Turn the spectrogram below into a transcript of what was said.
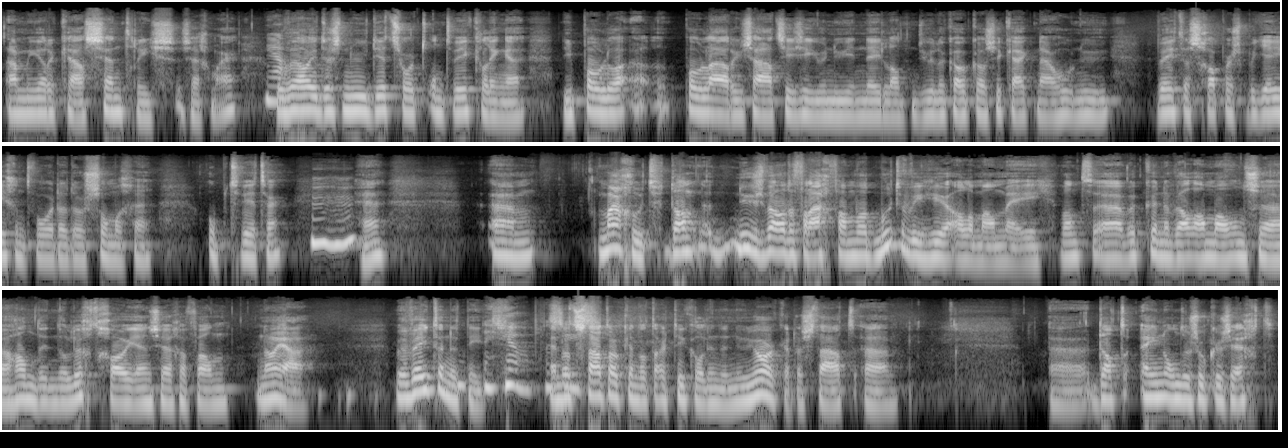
Amerika-centrisch, zeg maar. Ja. Hoewel je dus nu dit soort ontwikkelingen, die pola- polarisatie zien we nu in Nederland natuurlijk ook als je kijkt naar hoe nu wetenschappers bejegend worden door sommigen op Twitter. Hè? Ehm, maar goed, dan, nu is wel de vraag van wat moeten we hier allemaal mee? Want eh, we kunnen wel allemaal onze handen in de lucht gooien en zeggen van, nou ja, we weten het niet. Ja, en dat staat ook in dat artikel in de New Yorker. Er staat eh, eh, dat één onderzoeker zegt:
